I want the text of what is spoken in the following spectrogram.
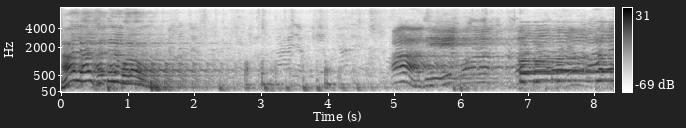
હા લાલ સત્યને બોલાવો. આજે પર તમ બોલાવે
